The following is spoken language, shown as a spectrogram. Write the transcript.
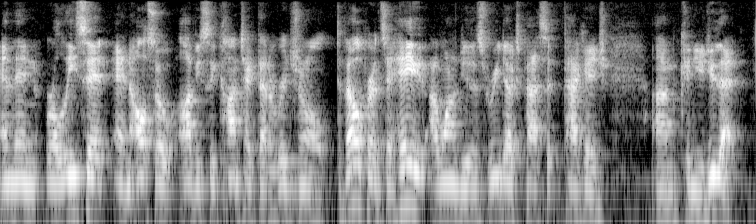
and then release it, and also obviously contact that original developer and say, hey, I want to do this Redux package. Um, can you do that?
